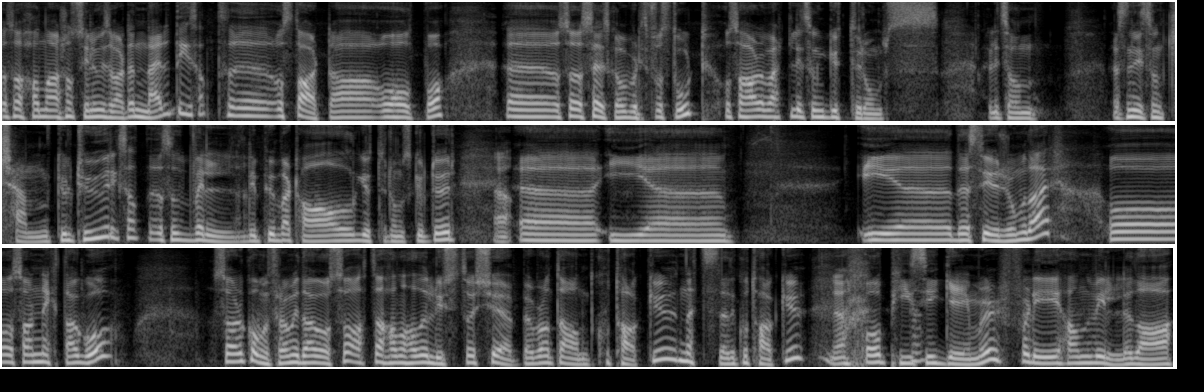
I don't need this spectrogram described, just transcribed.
altså Han har sannsynligvis vært en nerd ikke sant? Eh, og starta og holdt på. Eh, og så har selskapet blitt for stort, og så har det vært litt sånn gutteroms litt sånn Nesten litt sånn Chan-kultur. ikke sant? Altså Veldig pubertal gutteromskultur Ja. eh, i, eh, i eh, det styrerommet der. Og så har han nekta å gå. Så har det kommet fram i dag også at han hadde lyst til å kjøpe annet Kotaku, nettstedet Kotaku, Ja. og PC Gamer, fordi han ville da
